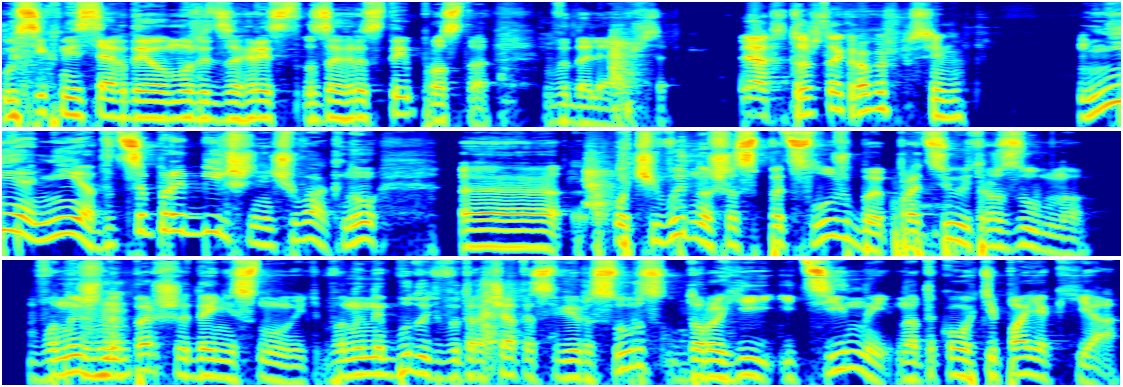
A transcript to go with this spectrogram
У всіх місцях, де його можуть загриз- загрести, просто видаляєшся. Бля, ти теж так робиш постійно? Ні, ні, це перебільшення, чувак. Ну е, очевидно, що спецслужби працюють розумно. Вони ж не перший день існують. Вони не будуть витрачати свій ресурс, дорогий і цінний, на такого типа, як я.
